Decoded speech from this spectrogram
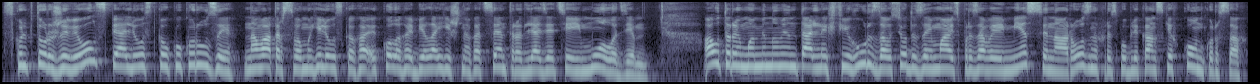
Скульптур жывёл з пялёсткаў кукурузы. Наватарства магілёўскага эколага-біялагічнага цэнтра для дзяцей і моладзі. Аўтары монументальных фігур заўсёды займаюць прызавыя месцы на розных рэспубліканскіх конкурсах.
